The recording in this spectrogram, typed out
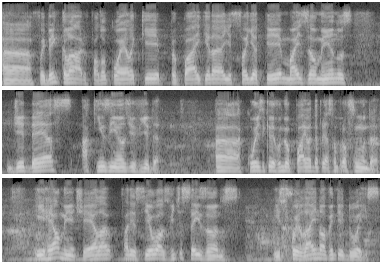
ah, foi bem claro, falou com ela que pro pai que ela só ia ter mais ou menos de 10 a 15 anos de vida. Ah, coisa que levou meu pai a uma depressão profunda. E realmente ela faleceu aos 26 anos. Isso foi lá em 92.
